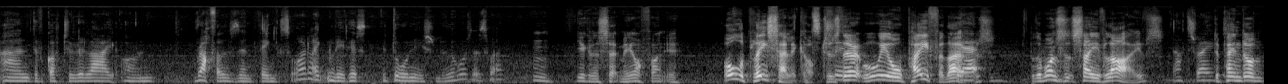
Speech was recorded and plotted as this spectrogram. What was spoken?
and they've got to rely on raffles and things. So I'd like to make a donation to those as well. You're going to set me off, aren't you? All the police helicopters, well, we all pay for those. Yeah. But the ones that save lives That's right. depend on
